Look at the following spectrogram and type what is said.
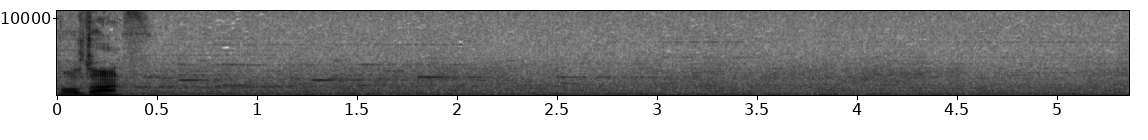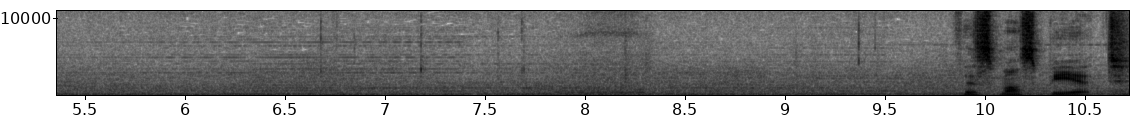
Hold on. This must be it.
